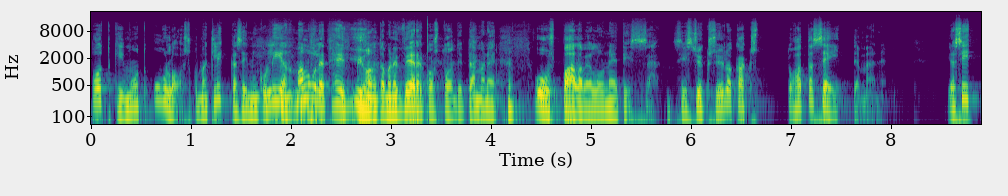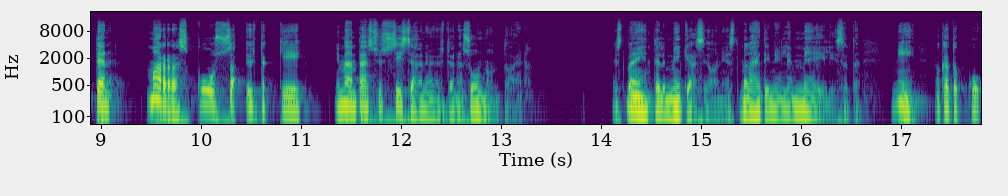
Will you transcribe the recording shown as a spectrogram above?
potki mut ulos, kun mä klikkasin niin kuin liian, mä luulin, että hei, ihan tämmöinen verkostointi, tämmöinen uusi palvelu netissä, siis syksyllä 2007. Ja sitten marraskuussa yhtäkkiä, niin mä en päässyt sisään yhtenä sunnuntaina. Ja sitten mä ihmettelin, mikä se on, ja sitten mä lähetin niille mailiin, että niin, no kato, kun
